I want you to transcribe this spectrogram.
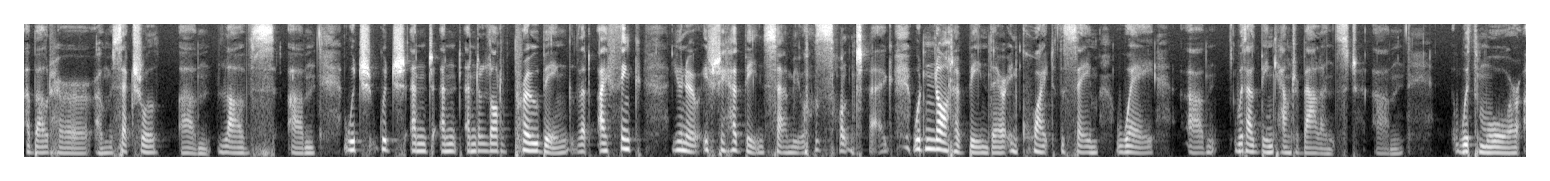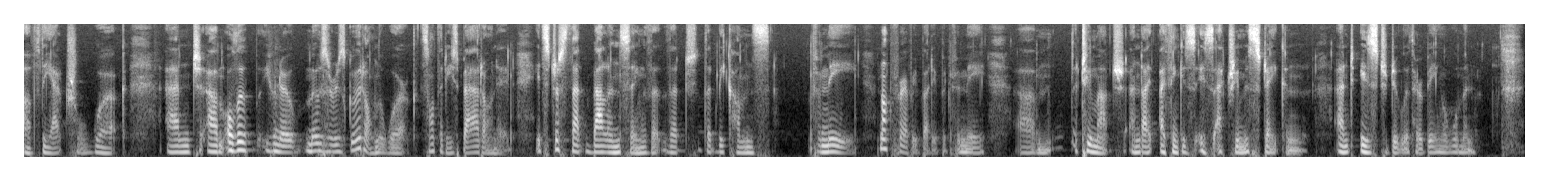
about her homosexual um, loves, um, which which and and and a lot of probing that I think you know if she had been Samuel Sontag would not have been there in quite the same way um, without being counterbalanced um, with more of the actual work. And um, although, you know, Moser is good on the work, it's not that he's bad on it. It's just that balancing that, that, that becomes, for me, not for everybody, but for me, um, too much. And I, I think is, is actually mistaken and is to do with her being a woman.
